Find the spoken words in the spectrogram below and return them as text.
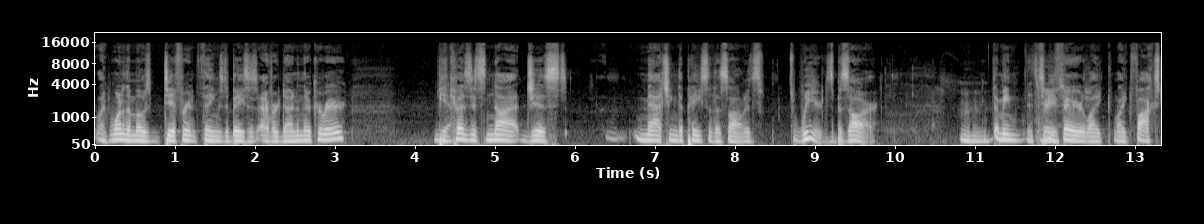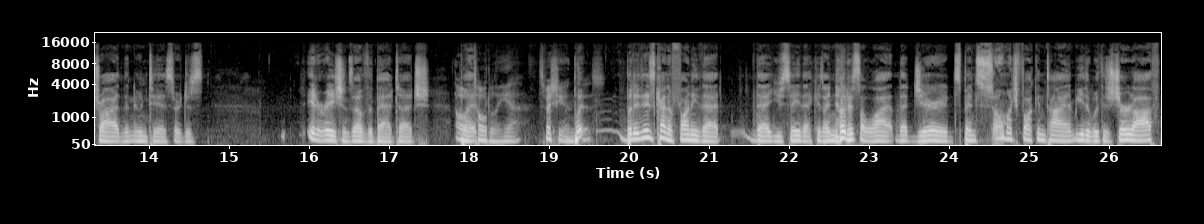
like one of the most different things the bass has ever done in their career Yeah. because it's not just matching the pace of the song. It's it's weird. It's bizarre. hmm I mean, It's to be fair, like like Foxtrot and then Untis are just iterations of the bad touch. Oh, But- totally, yeah. Especially in but- this. But it is kind of funny that that you say that because I notice a lot that Jared spends so much fucking time either with his shirt off,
